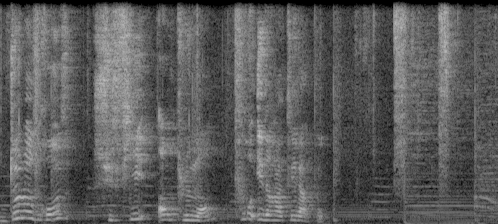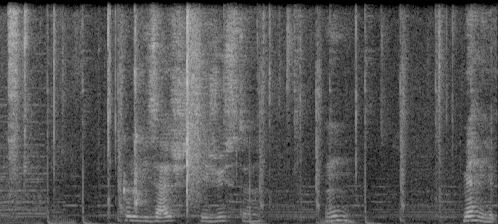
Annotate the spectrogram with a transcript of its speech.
De l'eau de rose suffit amplement pour hydrater la peau. Pour le visage, c'est juste euh, hmm, merveilleux.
